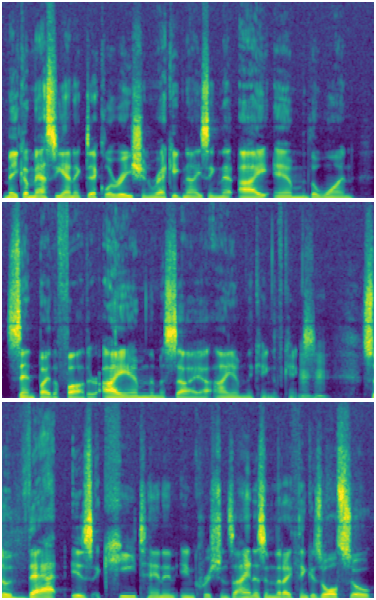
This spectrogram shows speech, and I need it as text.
make a messianic declaration recognizing that I am the one sent by the Father. I am the Messiah. I am the King of Kings. Mm-hmm. So that is a key tenet in Christian Zionism that I think is also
